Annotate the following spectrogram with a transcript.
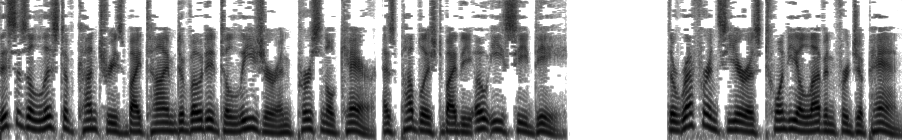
This is a list of countries by time devoted to leisure and personal care, as published by the OECD. The reference year is 2011 for Japan,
